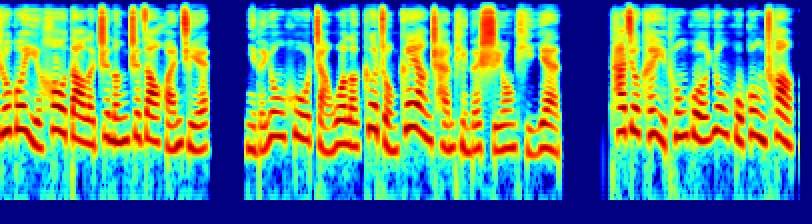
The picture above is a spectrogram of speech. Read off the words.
如果以后到了智能制造环节，你的用户掌握了各种各样产品的使用体验，他就可以通过用户共创，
